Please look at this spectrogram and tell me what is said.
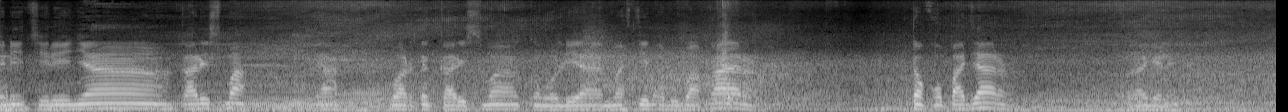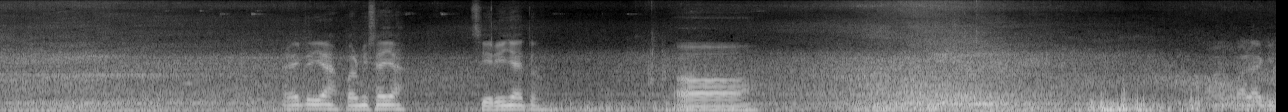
ini cirinya karisma. Ya warteg karisma kemudian masjid Abu Bakar. Toko pajar. Lagi nih nah, itu ya permisa ya cirinya itu. Oh. Apa lagi?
